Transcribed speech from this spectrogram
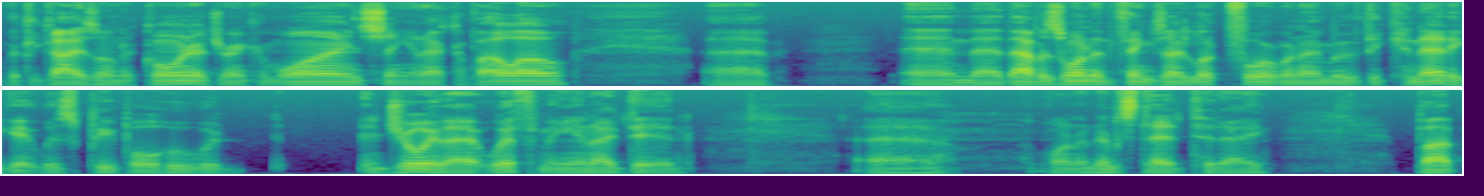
with the guys on the corner drinking wine, singing a cappella. Uh, and uh, that was one of the things I looked for when I moved to Connecticut was people who would enjoy that with me, and I did. Uh, one of them's dead today, but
